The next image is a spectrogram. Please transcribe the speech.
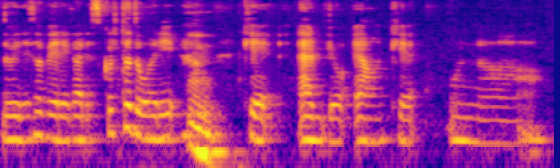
dovete sapere, cari ascoltatori, Mm. che Elvio è anche un... uh,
